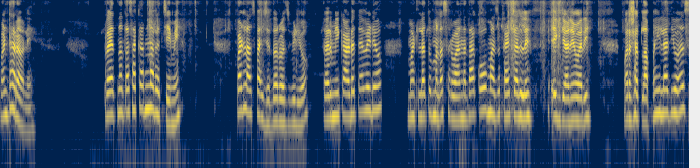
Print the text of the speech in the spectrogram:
पण ठरवलं आहे प्रयत्न तसा करणारच आहे मी. पडलाच पाहिजे दररोज व्हिडिओ तर मी काढत आहे व्हिडिओ म्हटलं तुम्हाला सर्वांना दाखव माझं काय चाललं आहे एक जानेवारी वर्षातला पहिला दिवस.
